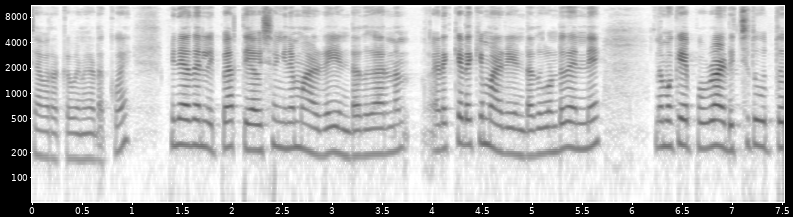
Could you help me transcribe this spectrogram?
ചവറൊക്കെ വീണ് കിടക്കുവേ. പിന്നെ അതല്ല ഇപ്പം അത്യാവശ്യം ഇങ്ങനെ മഴയുണ്ട്. അത് കാരണം ഇടയ്ക്കിടയ്ക്ക് മഴയുണ്ട്. അതുകൊണ്ട് തന്നെ നമുക്ക് എപ്പോഴും അടിച്ചു തൂത്ത്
